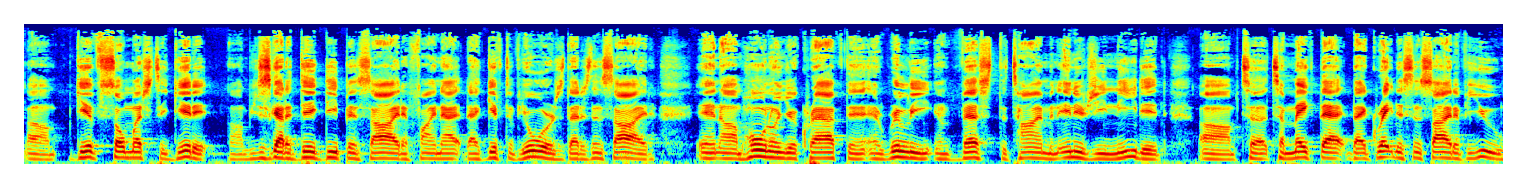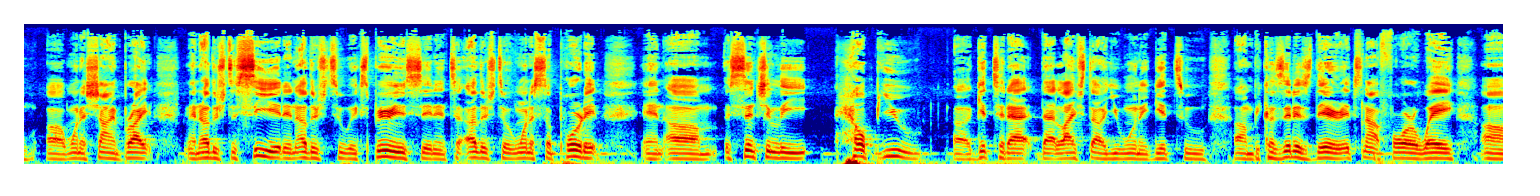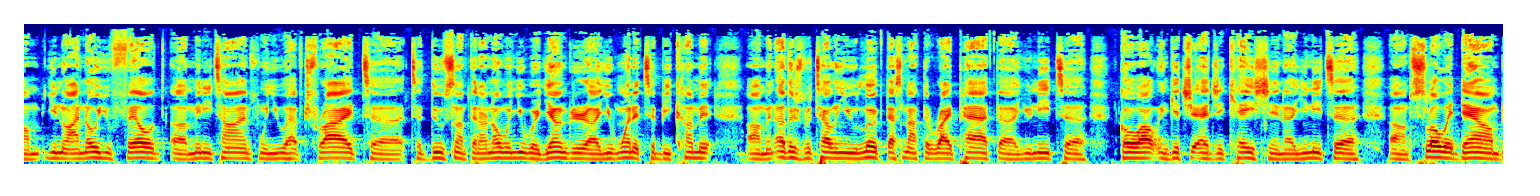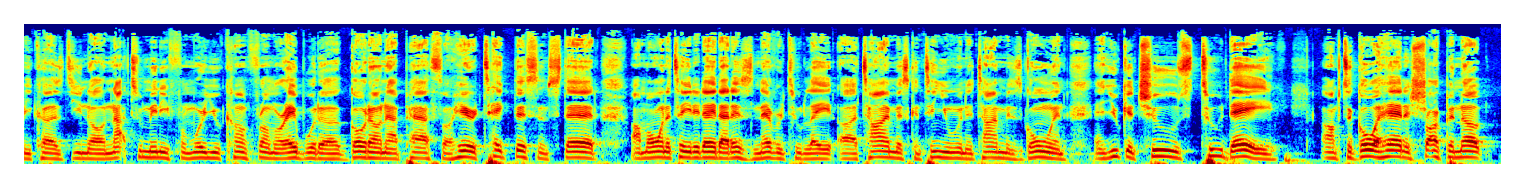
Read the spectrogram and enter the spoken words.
um, give so much to get it. Um, you just got to dig deep inside and find that that gift of yours that is inside, and um, hone on your craft and, and, really invest the time and energy needed um, to to make that that greatness inside of you uh, want to shine bright, and others to see it, and others to experience it, and to others to want to support it, and um, essentially help you uh, get to that that lifestyle you want to get to um, because it is there. It's not far away. Um, you know, I know you failed uh, many times when you have tried to to do something. I know when you were younger, uh, you wanted to become it, um, and others were telling you, "Look, that's not the right path. Uh, you need to go out and get your education. Uh, you need to um, slow it down because you know not too many from where you come from are able to go down that path. So here, take this instead. Um, I want to tell you today that it's never too late. Uh, time is continuing and time is going, and you can choose today um, to go ahead and sharpen up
